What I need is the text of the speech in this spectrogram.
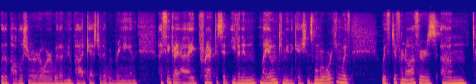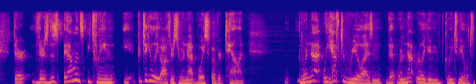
with a publisher or with a new podcaster that we're bringing in. I think I, I practice it even in my own communications when we're working with with different authors. Um, there, there's this balance between, particularly authors who are not voiceover talent we're not we have to realize that we're not really going, going to be able to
